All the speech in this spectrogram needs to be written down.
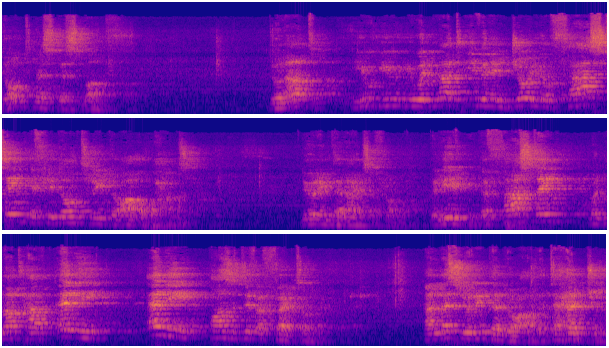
Don't miss this month. Do not, you, you, you will not even enjoy your fasting if you don't read Dua of Abu Hamza during the nights of Ramadan. Believe me, the fasting would not have any, any positive effect on it unless you read the dua, the tahajjud.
